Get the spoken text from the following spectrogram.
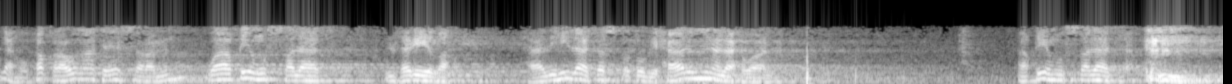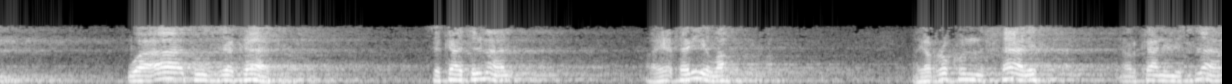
له فاقرأوا ما تيسر منه وأقيموا الصلاة الفريضة. هذه لا تسقط بحال من الأحوال. أقيموا الصلاة وآتوا الزكاة. زكاة المال وهي فريضة. وهي الركن الثالث من أركان الإسلام.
